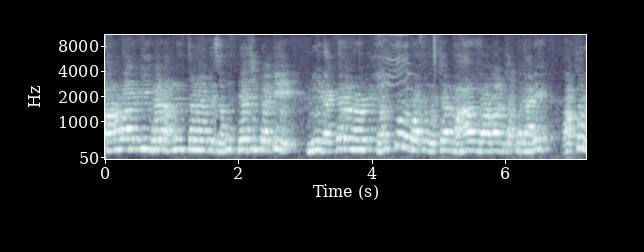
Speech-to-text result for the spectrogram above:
మానవాళికి కూడా అందించాలనే సదుద్దేశంతో మీ దగ్గర ఉన్నటువంటి తంతువుల కోసం వచ్చాను మహానుభావ అని చెప్పగానే అప్పుడు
